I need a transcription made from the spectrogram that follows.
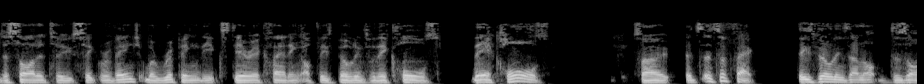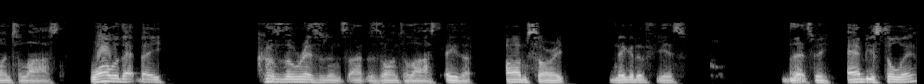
decided to seek revenge, were ripping the exterior cladding off these buildings with their claws. Their claws. So it's, it's a fact. These buildings are not designed to last. Why would that be? Because the residents aren't designed to last either. I'm sorry. Negative, yes. That's me. Ab, you still there?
